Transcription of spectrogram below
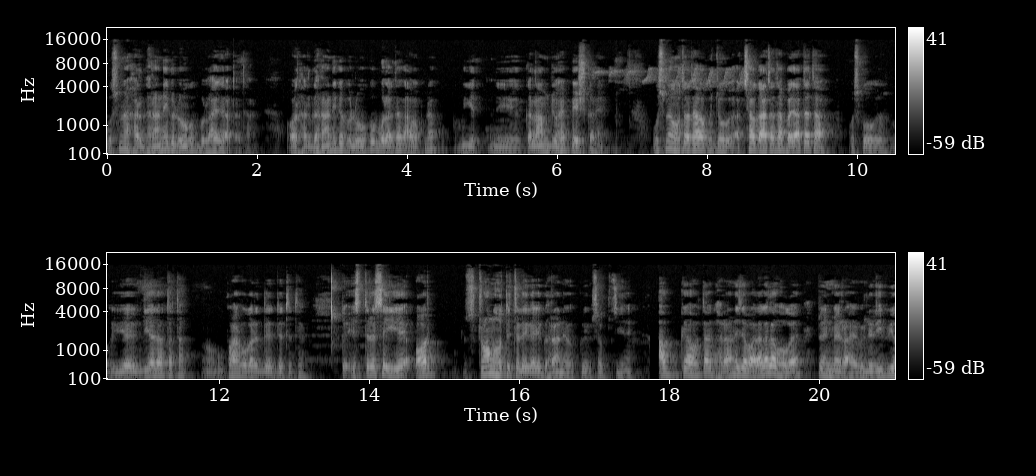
उसमें हर घराने के लोगों को बुलाया जाता था। और हर घराने के लोगों को बोला था कि आप अपना ये, ये कलाम जो है पेश करें। उसमें होता था जो अच्छा गाता था बजाता था उसको ये दिया जाता था, उपहार वगैरह दे, देते थे। तो इस तरह से ये और स्ट्रांग होते चले गए घराने की सब चीज़ें। अब क्या होता है, घराने जब अलग अलग हो गए तो इनमें राइवलरी भी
